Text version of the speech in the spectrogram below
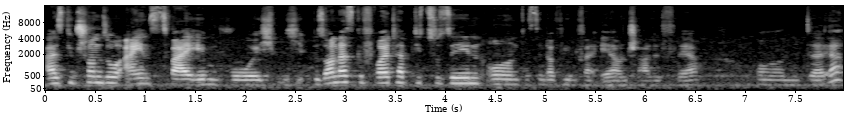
Aber es gibt schon so eins, zwei eben, wo ich mich besonders gefreut habe, die zu sehen. Und das sind auf jeden Fall er und Charlotte Flair. Und äh, ja,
